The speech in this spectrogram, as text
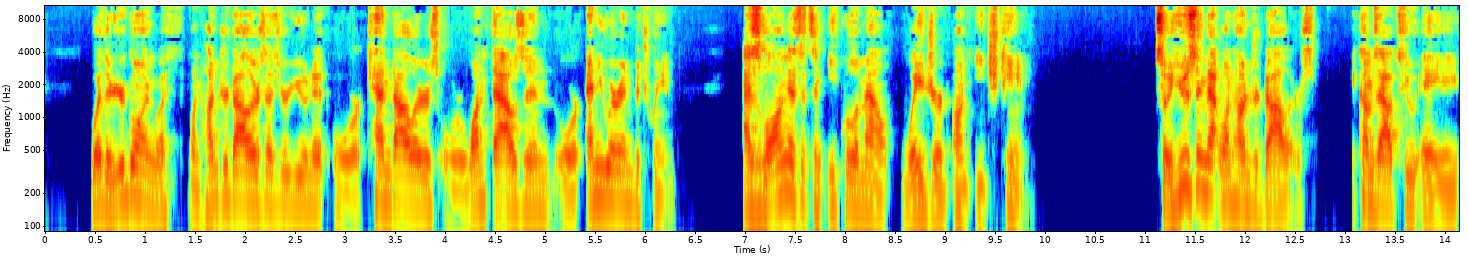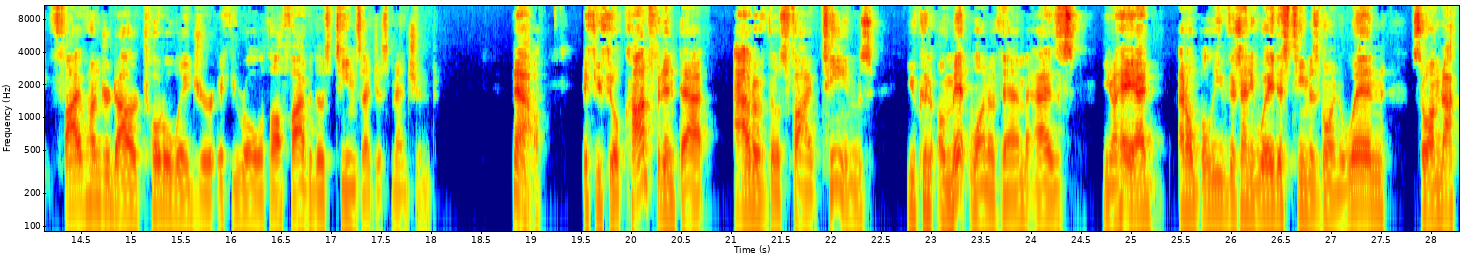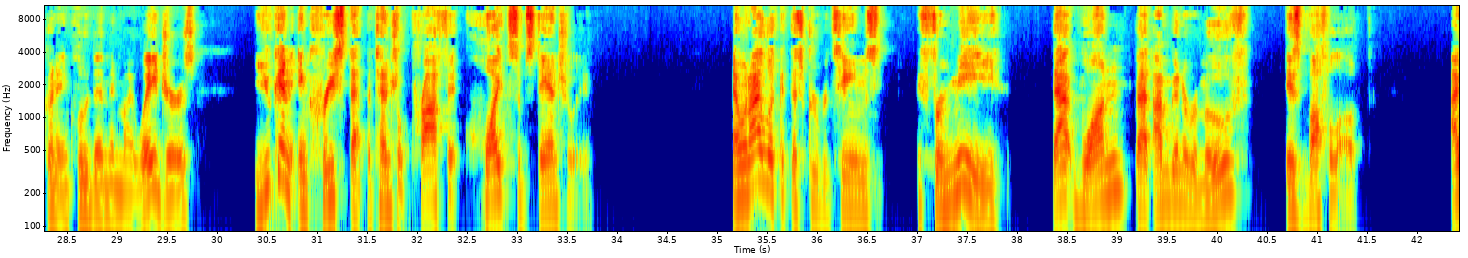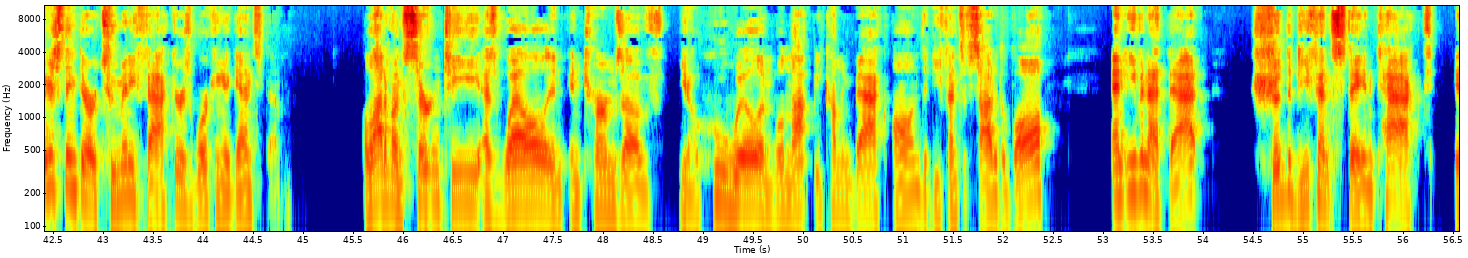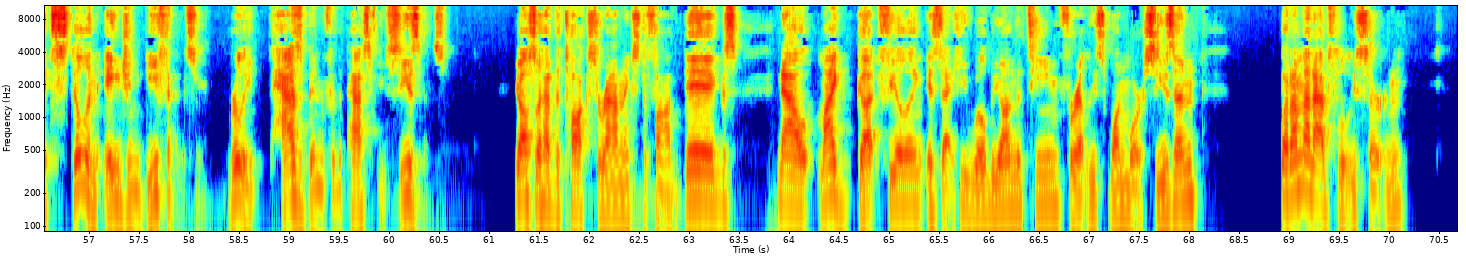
Whether you're going with $100 as your unit or $10 or 1,000 or anywhere in between, as long as it's an equal amount wagered on each team. So using that $100, it comes out to a $500 total wager if you roll with all five of those teams I just mentioned. Now, if you feel confident that out of those five teams, you can omit one of them as, you know, hey, I, I don't believe there's any way this team is going to win, so I'm not going to include them in my wagers. you can increase that potential profit quite substantially. And when I look at this group of teams, for me, that one that I'm going to remove is Buffalo. I just think there are too many factors working against them. A lot of uncertainty as well in, in terms of, you know, who will and will not be coming back on the defensive side of the ball. And even at that, should the defense stay intact, it's still an aging defense. Really has been for the past few seasons. You also have the talk surrounding Stefon Diggs. Now, my gut feeling is that he will be on the team for at least one more season, but I'm not absolutely certain.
